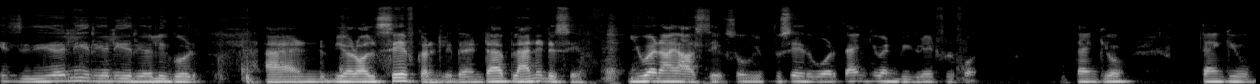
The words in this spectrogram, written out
is really, really, really good. And we are all safe currently. The entire planet is safe. You and I are safe. So we have to say the word thank you and be grateful for. Thank you. Thank you.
